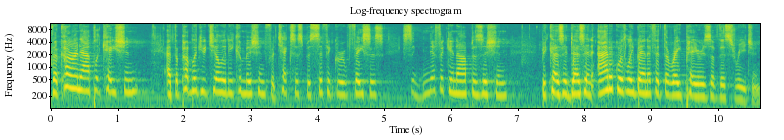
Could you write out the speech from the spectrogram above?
The current application at the Public Utility Commission for Texas Pacific Group faces significant opposition because it doesn't adequately benefit the ratepayers of this region.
